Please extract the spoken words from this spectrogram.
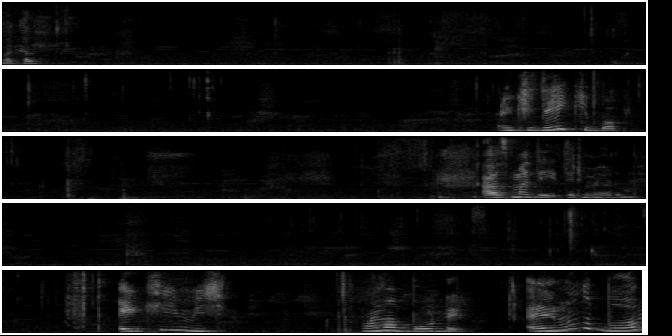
Bakalım. Ekşi değil ki bu. Azma değdirmiyorum. Ekşiymiş. Ama burada elmalı bu.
